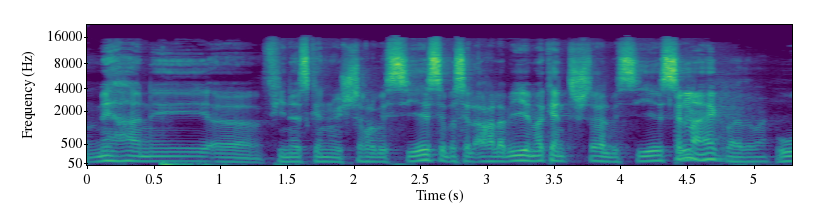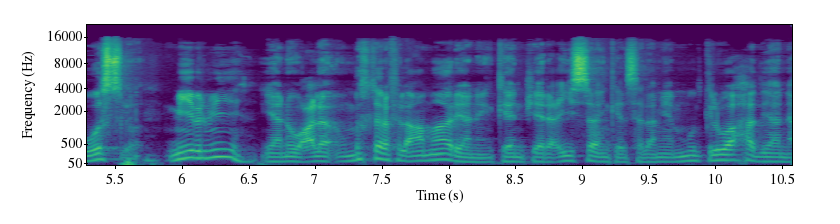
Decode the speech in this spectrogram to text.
مهني آه، في ناس كانوا يشتغلوا بالسياسة بس الأغلبية ما كانت تشتغل بالسياسة. كلنا هيك by the way وصلوا 100% يعني وعلى ومختلف الأعمار يعني إن كان بيير عيسى إن كان سلام يموت كل واحد يعني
